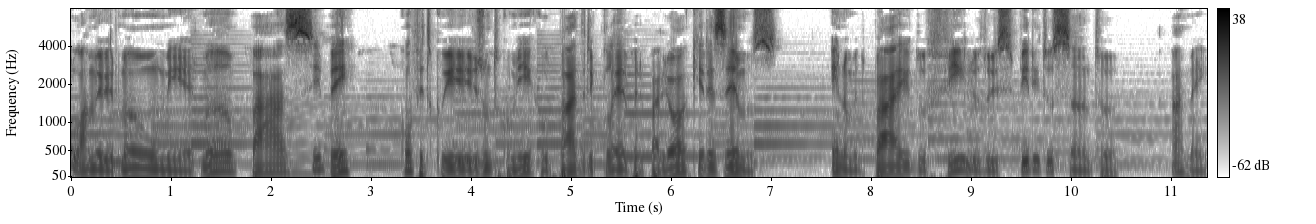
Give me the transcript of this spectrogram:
Olá, meu irmão, minha irmã, paz e bem. Convido que, junto comigo, o Padre Kleber Palhoque, rezemos. Em nome do Pai, do Filho e do Espírito Santo. Amém.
